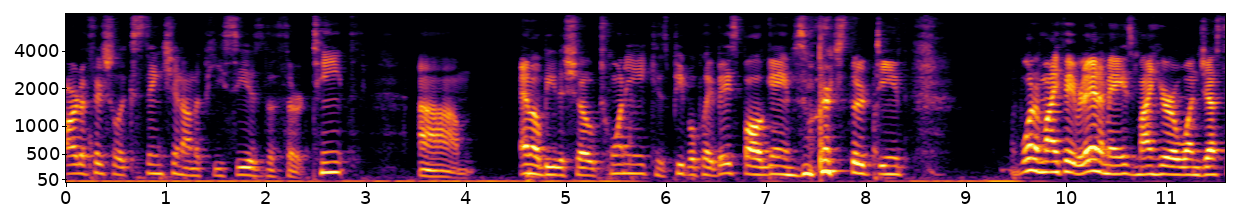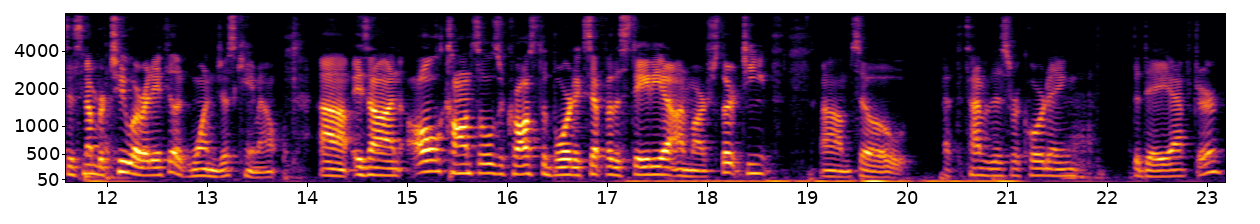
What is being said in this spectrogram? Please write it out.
Artificial Extinction on the PC is the 13th. Um, MLB The Show 20, because people play baseball games, March 13th. One of my favorite animes, My Hero One Justice, number two already. I feel like one just came out. Uh, is on all consoles across the board except for the Stadia on March 13th. Um, so at the time of this recording, the day after.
